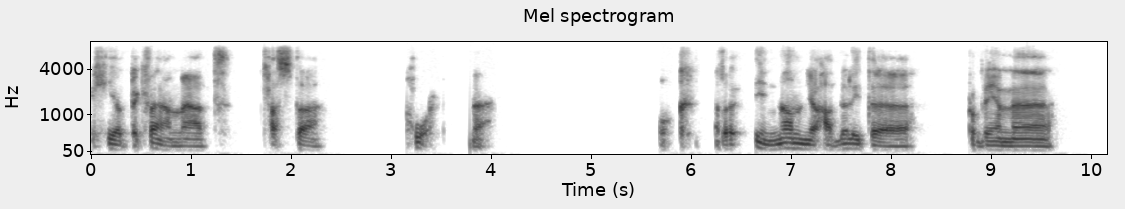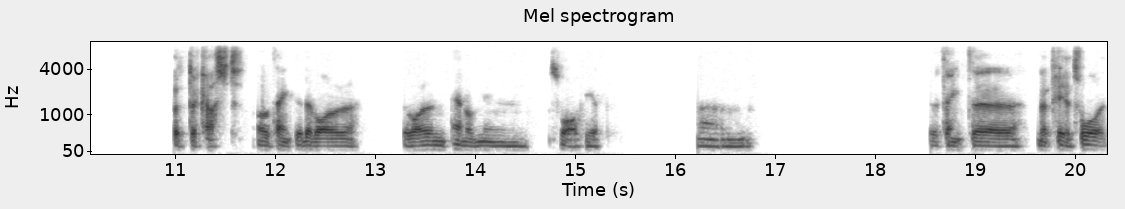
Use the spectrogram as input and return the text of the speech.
helt bekväm med att kasta hårt med. Och alltså, innan jag hade lite problem med putterkast och tänkte det var, det var en, en av min svaghet. Um, jag tänkte med P2,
